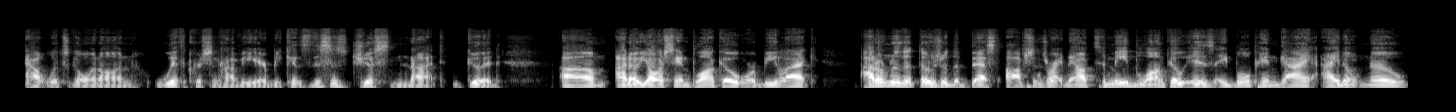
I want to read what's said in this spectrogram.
out what's going on with Christian Javier because this is just not good. Um, I know y'all are saying Blanco or Bielak. I don't know that those are the best options right now. To me, Blanco is a bullpen guy. I don't know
